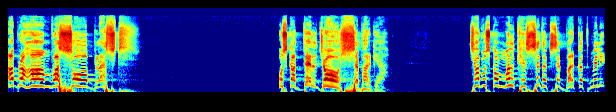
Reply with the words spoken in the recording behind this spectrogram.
ابراہم واز سو بلسڈ اس کا دل جوش سے بھر گیا۔ جب اس کو ملک صدق سے برکت ملی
